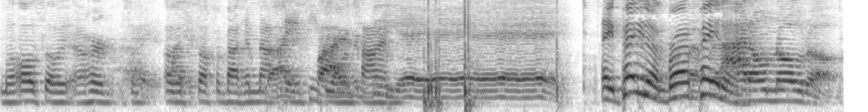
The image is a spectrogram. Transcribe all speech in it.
Well, also I heard some Right, other I- stuff about him not I paying people on time. Hey, pay them, bro. But Pay them. I don't know though.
